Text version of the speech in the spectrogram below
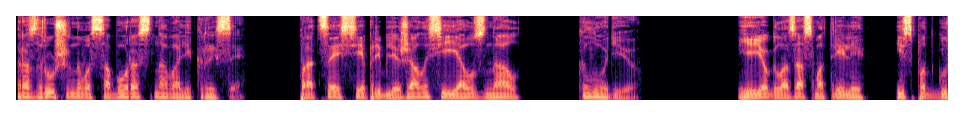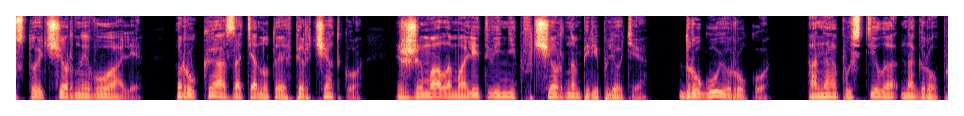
разрушенного собора сновали крысы. Процессия приближалась, и я узнал Клодию. Ее глаза смотрели из-под густой черной вуали, рука, затянутая в перчатку, сжимала молитвенник в черном переплете, другую руку она опустила на гроб.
